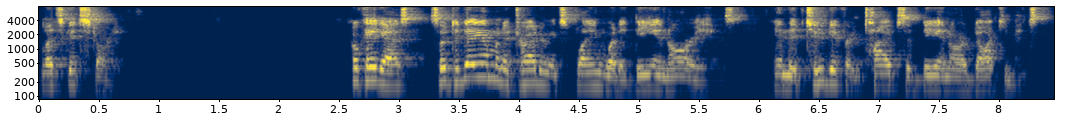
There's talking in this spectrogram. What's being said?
let's get started. Okay guys, so today I'm going to try to explain what a DNR is and the two different types of DNR documents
